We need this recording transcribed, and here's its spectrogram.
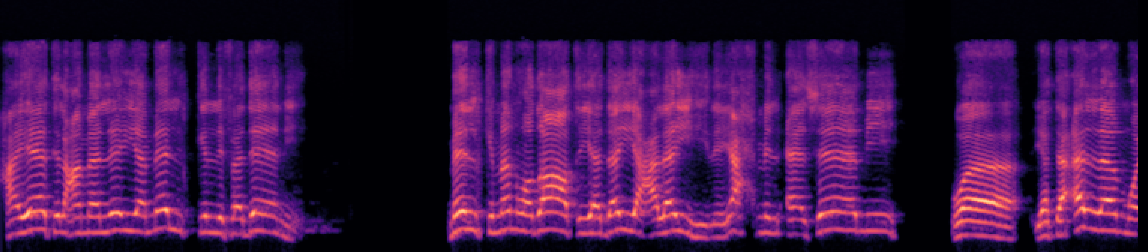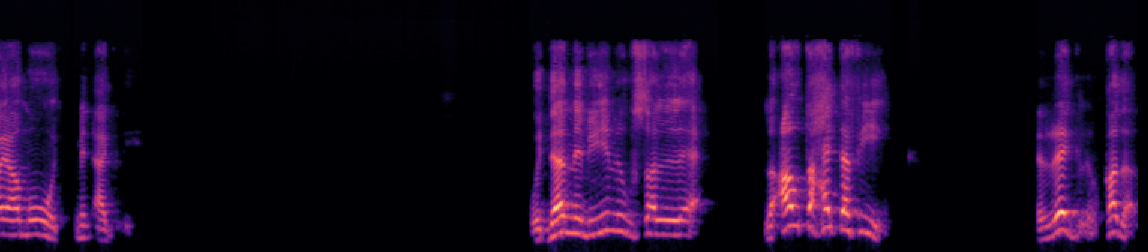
حياتي العملية ملك اللي فداني. ملك من وضعت يدي عليه ليحمل آثامي ويتألم ويموت من أجلي. والدم بيوصل لأوطى حتة فيه. الرجل القدم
